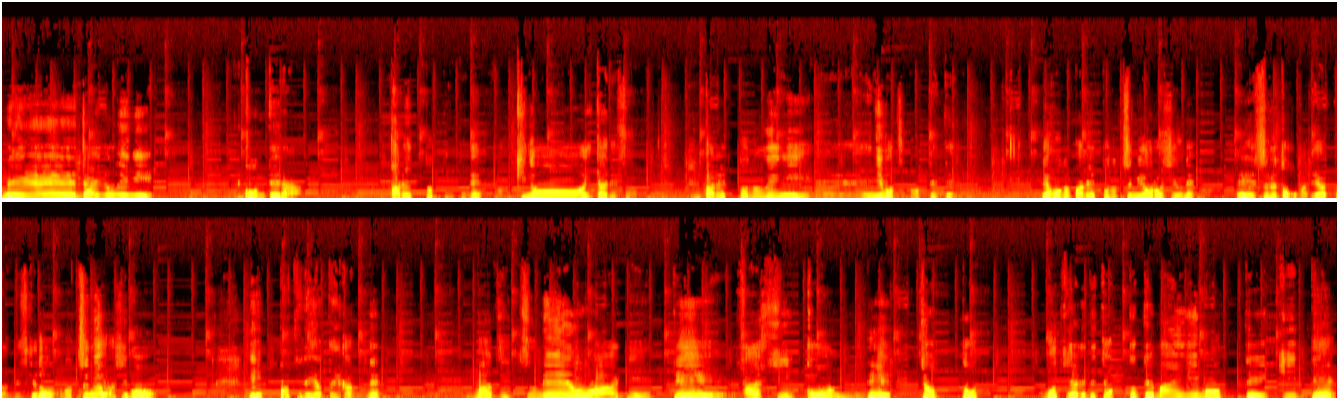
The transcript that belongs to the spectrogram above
で、台の上にコンテナ、パレットって言ってね、昨日いたですよ。パレットの上に、えー、荷物乗ってて、で、このパレットの積み下ろしをね、えー、するとこまでやったんですけど、この積み下ろしも、一発でやったらいかんのね。まず爪を上げて、差し込んで、ちょっと持ち上げて、ちょっと手前に持ってきて、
